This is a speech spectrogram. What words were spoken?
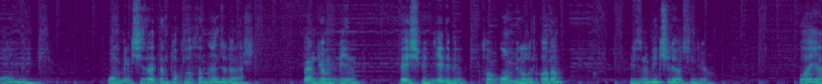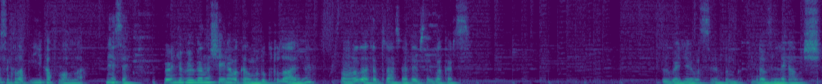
10 bin. 10 bin kişi zaten toplasan anca döner. Ben diyorum 1000, 5000, 7000, son 10 bin olur. Adam 120 bin kişi dönsün diyor. Kolay gelsin Klap. iyi kafa valla. Neyse. Önce Huyga'nın şeyine bakalım burada kutulu haline. Sonra zaten transferde hepsine bakarız. Huyga'cığımız Sent'in Brezilya'da kalmış.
